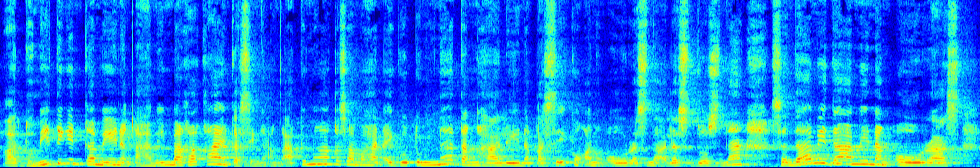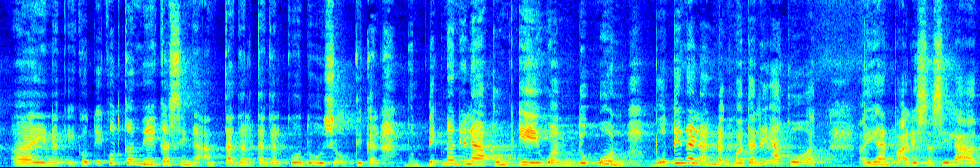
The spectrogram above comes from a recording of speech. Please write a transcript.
at tumitingin kami ng aming makakain kasi nga ang aking mga kasamahan ay gutom na tanghali na kasi kung anong oras na alas dos na. Sa dami-dami ng oras ay nag-ikot-ikot kami kasi nga ang tagal-tagal ko doon sa optical. Muntik na nila akong iwan doon. Buti na lang nagmadali ako at ayan paalis na sila at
